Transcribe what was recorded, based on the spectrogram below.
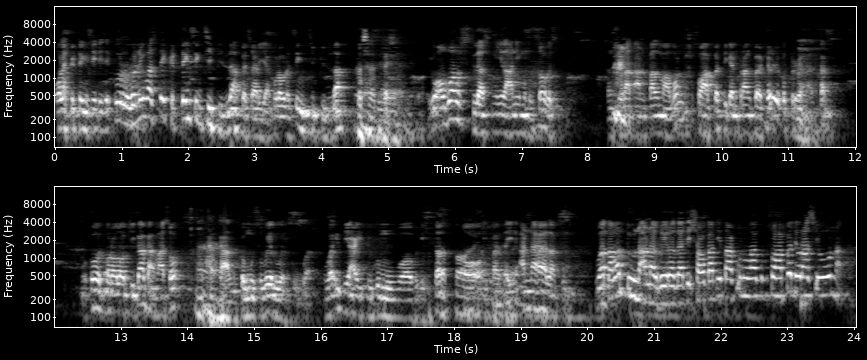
oleh gedeng sini sih. Kurun ini pasti gedeng sing jibilah basaria. Kula ora sing jibilah Basaria. Iku Allah jelas ngilani manusa wis. Surat Anfal mawon sahabat dikan perang Badar ya keberatan. Muga cara logika gak masuk akal. Kok musuhe luwih kuat. Wa idh ya'idukum wa istaqa ifataini annaha lakum. Wa tawadduna ana ghaira dati syaukati takunu lakum sahabat ya rasional.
